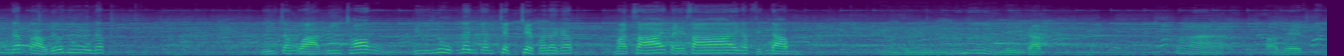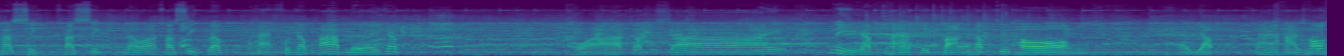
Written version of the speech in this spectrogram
ำครับอ้าวเดี๋ยวดูครับ มีจังหวะมีช่องมีลูกเล่นกันเจ็บๆนะครับ หมัดซ้ายเตะซ้ายครับสิงห์ดำนี่ครับว่าประเภทคลาสสิกคลาสสิกแต่ว่าคลาสสิกแบบคุณภาพเลยครับ ขวากับซ้าย นี่ครับติดบังครับคิวทองขยับหาช่อง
